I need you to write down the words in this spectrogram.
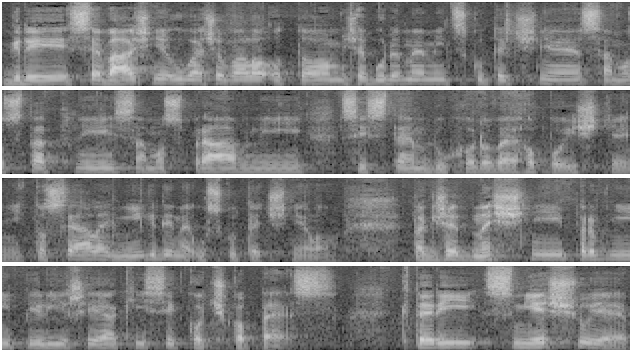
kdy se vážně uvažovalo o tom, že budeme mít skutečně samostatný, samosprávný systém důchodového pojištění. To se ale nikdy neuskutečnilo. Takže dnešní první pilíř je jakýsi kočkopés, který směšuje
